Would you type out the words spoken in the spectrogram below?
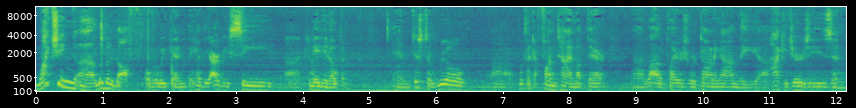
watching uh, a little bit of golf over the weekend. They had the RBC uh, Canadian Open, and just a real uh, looked like a fun time up there. Uh, a lot of the players were donning on the uh, hockey jerseys, and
